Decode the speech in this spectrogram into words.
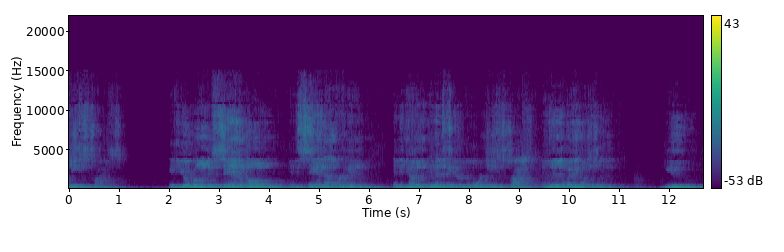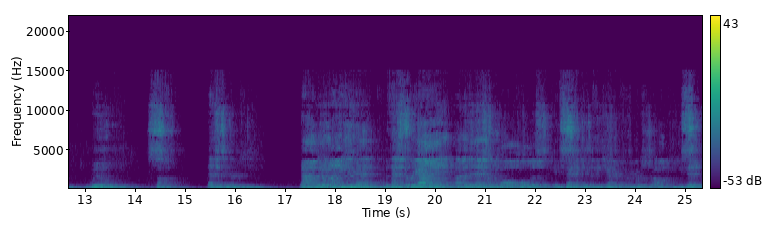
Jesus Christ, if you're willing to stand alone and stand up for Him and become an imitator of the Lord Jesus Christ and live the way He wants you to live, you will suffer. That's a guarantee. Now, we don't like to hear that, but that's the reality of it. And that's what Paul told us in 2 Timothy chapter 3, verse 12. He said,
